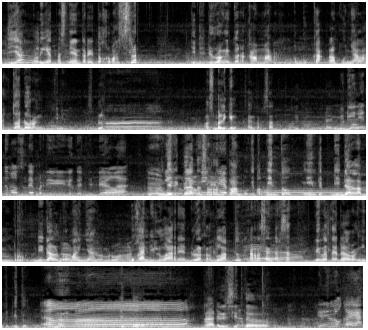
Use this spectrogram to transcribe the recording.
dia ngelihat pas nyenter itu ke rumah slep. Jadi di ruang itu ada kamar kebuka lampu nyala. Itu ada orang gini sebelah langsung balikin center set gitu. Dan itu Begini tuh maksudnya berdiri di dekat jendela. Mm, jadi kelihatan Ngintip. sorot lampu gitu pintu ngintip di dalam ru- di dalam Dalam- rumahnya. dalam ruangan. bukan di luarnya di luar kan gelap tuh karena center set dia ngeliat ada orang ngintip gitu. Ah. gitu. Nah dari situ. Jadi lu kayak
